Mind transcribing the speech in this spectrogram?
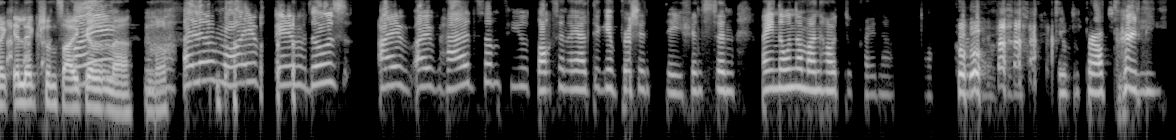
Nag-election cycle Why? na, no? Alam mo, if, if those, I've, I've had some few talks and I had to give presentations and I know naman how to kind of talk properly.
